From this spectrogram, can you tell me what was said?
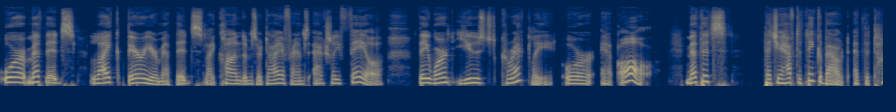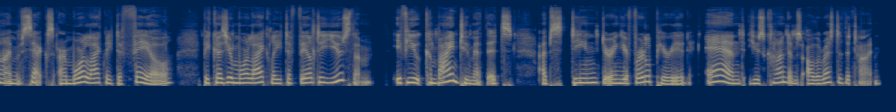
or methods like barrier methods like condoms or diaphragms actually fail. They weren't used correctly or at all. Methods that you have to think about at the time of sex are more likely to fail because you're more likely to fail to use them. If you combine two methods, abstain during your fertile period and use condoms all the rest of the time,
